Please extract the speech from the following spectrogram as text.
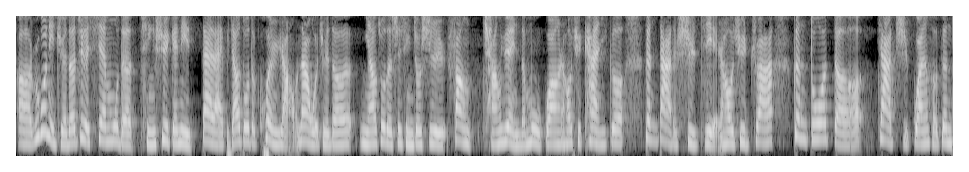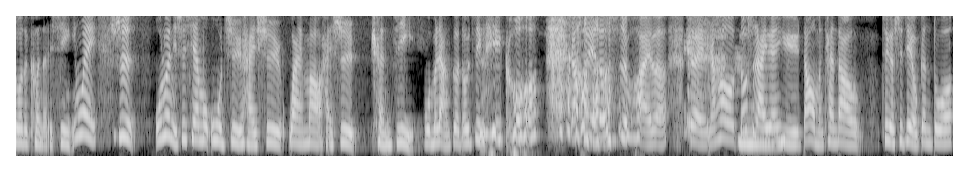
呃，如果你觉得这个羡慕的情绪给你带来比较多的困扰，那我觉得你要做的事情就是放长远的目光，然后去看一个更大的世界，然后去抓更多的。价值观和更多的可能性，因为就是无论你是羡慕物质，还是外貌，还是成绩，我们两个都经历过，然后也都释怀了。对，然后都是来源于当我们看到这个世界有更多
